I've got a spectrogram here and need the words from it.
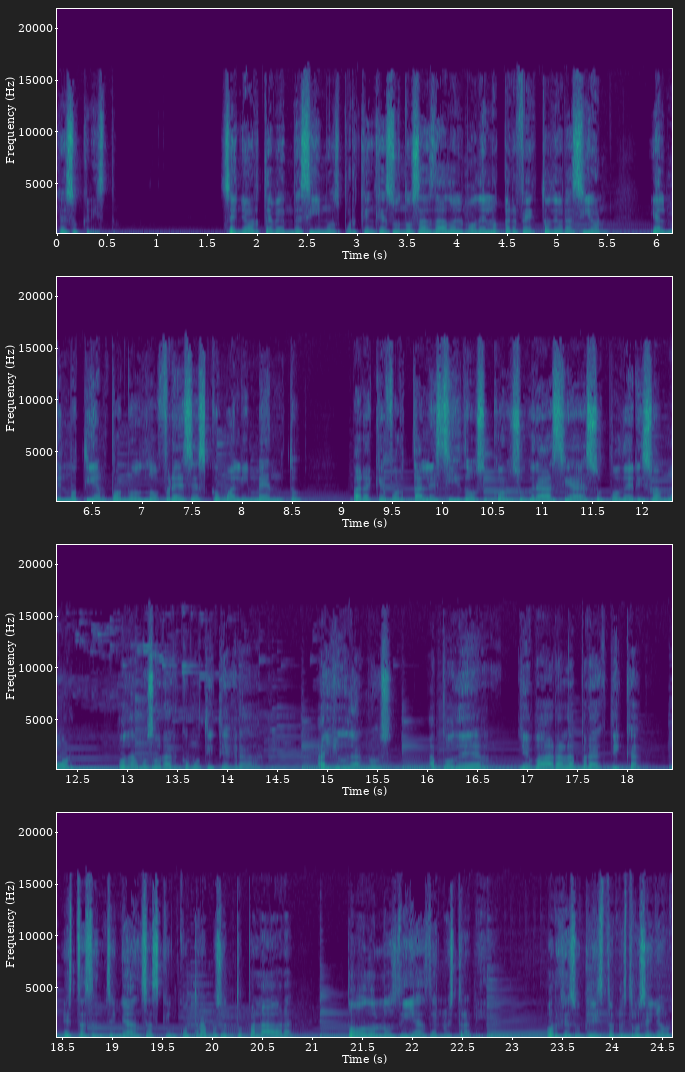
Jesucristo. Señor, te bendecimos porque en Jesús nos has dado el modelo perfecto de oración y al mismo tiempo nos lo ofreces como alimento para que fortalecidos con su gracia, su poder y su amor, podamos orar como a ti te agrada. Ayúdanos a poder llevar a la práctica estas enseñanzas que encontramos en tu palabra todos los días de nuestra vida. Por Jesucristo nuestro Señor.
